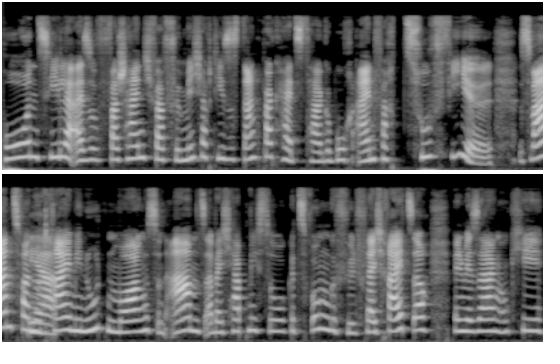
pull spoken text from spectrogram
hohen Ziele, also wahrscheinlich war für mich auch dieses Dankbarkeitstagebuch einfach zu viel. Es waren zwar ja. nur drei Minuten morgens und abends, aber ich habe mich so gezwungen gefühlt. Vielleicht reicht es auch, wenn wir sagen, okay,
